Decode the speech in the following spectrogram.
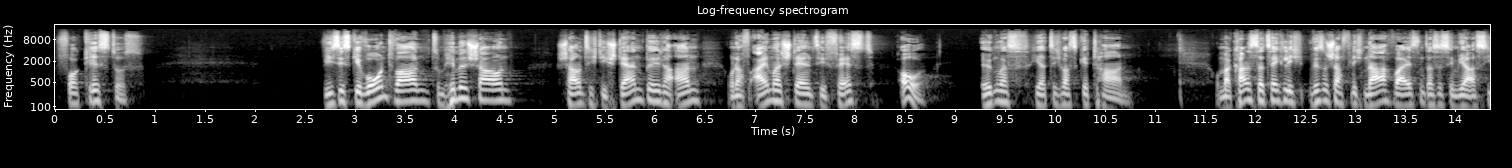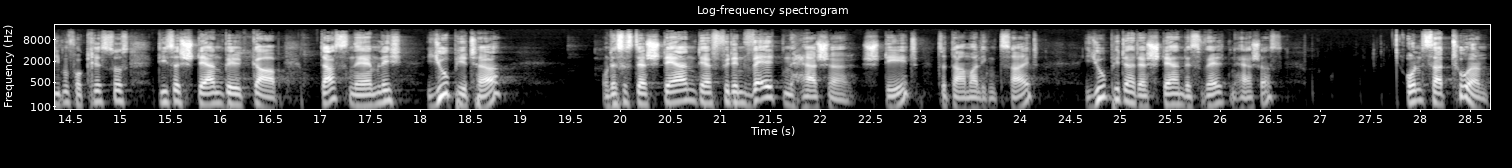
vor Christus wie sie es gewohnt waren, zum Himmel schauen, schauen sich die Sternbilder an und auf einmal stellen sie fest, oh, irgendwas, hier hat sich was getan. Und man kann es tatsächlich wissenschaftlich nachweisen, dass es im Jahr 7 vor Christus dieses Sternbild gab. Das nämlich Jupiter, und das ist der Stern, der für den Weltenherrscher steht zur damaligen Zeit. Jupiter, der Stern des Weltenherrschers. Und Saturn,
